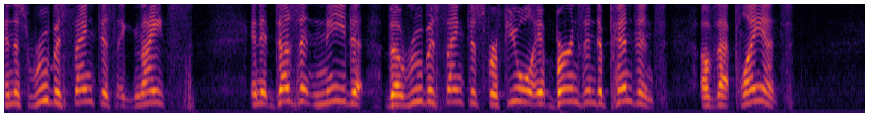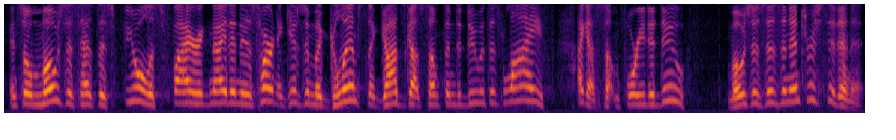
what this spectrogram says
And this rubus sanctus ignites. And it doesn't need the rubus sanctus for fuel, it burns independent of that plant. And so Moses has this fuel, this fire ignited in his heart, and it gives him a glimpse that God's got something to do with his life. I got something for you to do. Moses isn't interested in it.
